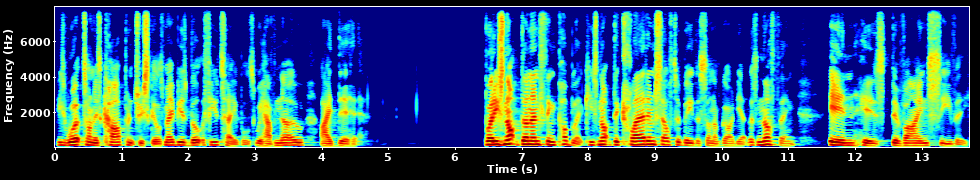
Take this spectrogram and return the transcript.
He's worked on his carpentry skills. Maybe he's built a few tables. We have no idea. But he's not done anything public. He's not declared himself to be the Son of God yet. There's nothing in his divine CV.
